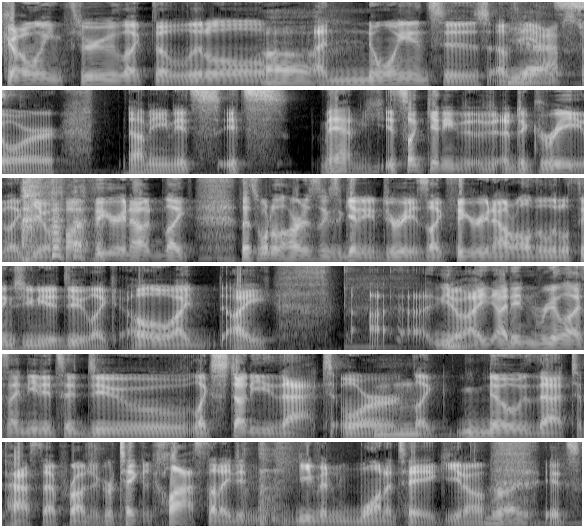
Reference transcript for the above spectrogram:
going through like the little uh, annoyances of yes. the app store. I mean, it's it's man it's like getting a degree like you know figuring out like that's one of the hardest things of getting a degree is like figuring out all the little things you need to do like oh i i I, you know, I, I didn't realize I needed to do like study that or mm -hmm. like know that to pass that project or take a class that I didn't even want to take. You know, right? It's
